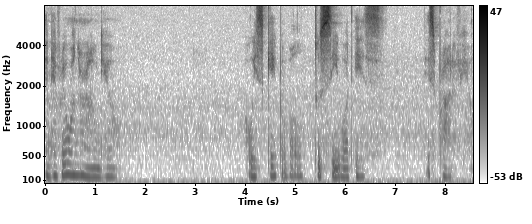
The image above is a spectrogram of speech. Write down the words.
And everyone around you who is capable to see what is, is proud of you.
